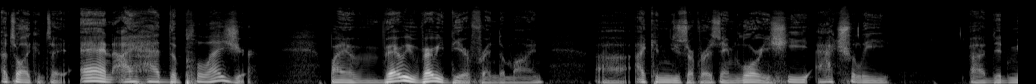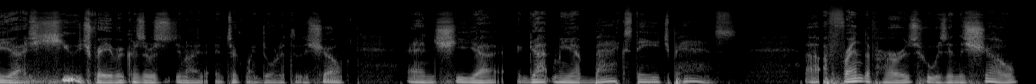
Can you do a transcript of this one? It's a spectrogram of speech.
That's all I can tell you. And I had the pleasure by a very, very dear friend of mine. Uh, I can use her first name, Lori. She actually uh, did me a huge favor because it was, you know, I, I, took my daughter to the show, and she uh, got me a backstage pass. Uh, a friend of hers who was in the show,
